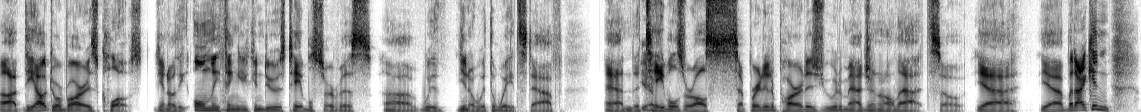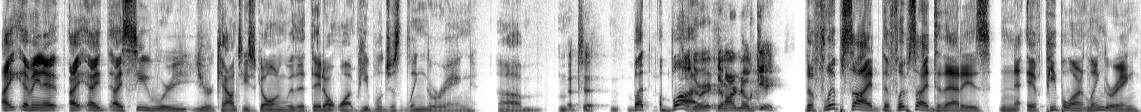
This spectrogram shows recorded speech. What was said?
uh, the outdoor bar is closed. You know, the only thing you can do is table service uh, with, you know, with the wait staff and the yep. tables are all separated apart as you would imagine and all that. So yeah, yeah, but I can. I. I mean, I. I. I see where your county's going with it. They don't want people just lingering. Um, That's it. But but so there, there are no gigs. The flip side. The flip side to that is if people aren't lingering,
